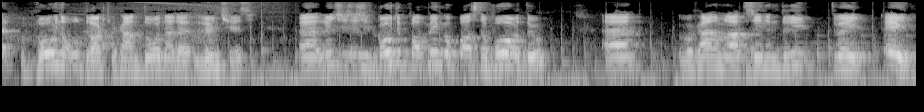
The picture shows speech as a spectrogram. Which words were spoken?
De volgende opdracht. We gaan door naar de lunches. Eh, lunches is een grote flamingo pas naar voren toe. En we gaan hem laten zien in 3, 2, 1.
